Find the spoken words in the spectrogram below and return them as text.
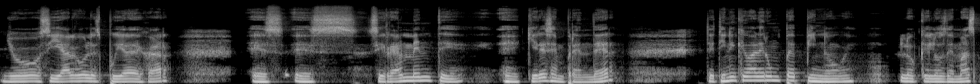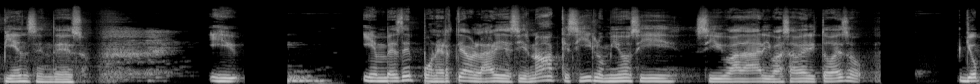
Yo si algo les pudiera dejar es, es si realmente eh, quieres emprender, te tiene que valer un pepino, güey, lo que los demás piensen de eso. Y, y en vez de ponerte a hablar y decir, no, que sí, lo mío sí, sí va a dar y vas a ver y todo eso, yo,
